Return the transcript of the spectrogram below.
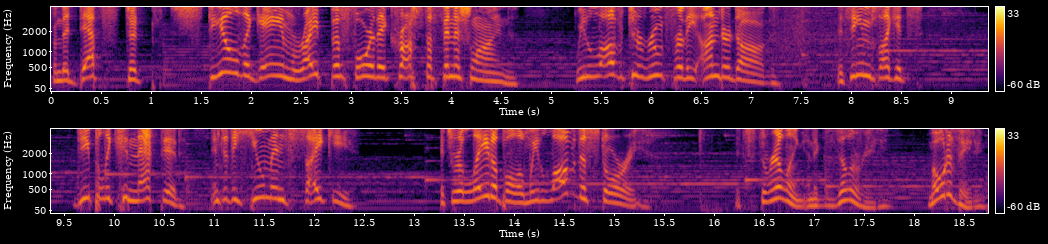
from the depths to steal the game right before they cross the finish line. We love to root for the underdog. It seems like it's deeply connected into the human psyche. It's relatable and we love the story. It's thrilling and exhilarating, motivating.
